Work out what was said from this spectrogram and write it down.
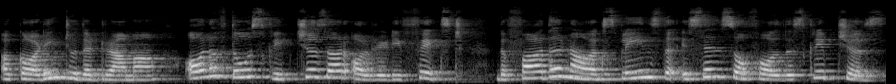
According to the drama, all of those scriptures are already fixed. The Father now explains the essence of all the scriptures.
